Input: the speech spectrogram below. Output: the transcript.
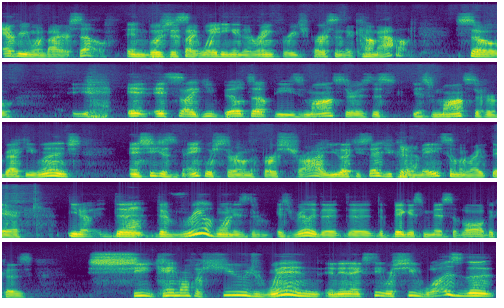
everyone by herself and was just like waiting in the ring for each person to come out. So it, it's like you built up these monsters, this this monster for Becky Lynch, and she just vanquished her on the first try. You like you said, you could have yeah. made someone right there you know the the real one is the, is really the, the the biggest miss of all because she came off a huge win in NXT where she was the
